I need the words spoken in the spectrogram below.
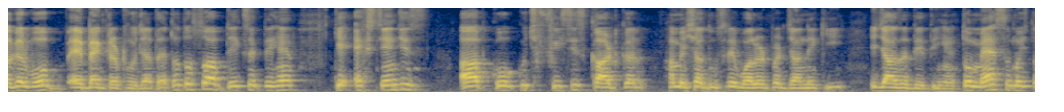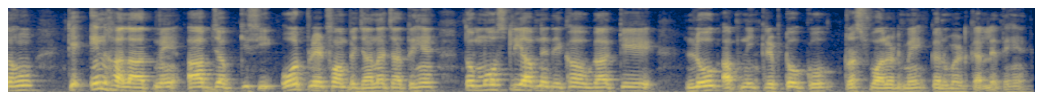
अगर वो बैंक हो जाता है। तो दोस्तों आप देख सकते हैं कि एक्सचेंजेस आपको कुछ फीसिस काट कर हमेशा दूसरे वॉलेट पर जाने की इजाज़त देती हैं। तो मैं समझता हूँ कि इन हालात में आप जब किसी और प्लेटफॉर्म पे जाना चाहते हैं तो मोस्टली आपने देखा होगा कि लोग अपनी क्रिप्टो को ट्रस्ट वॉलेट में कन्वर्ट कर लेते हैं।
